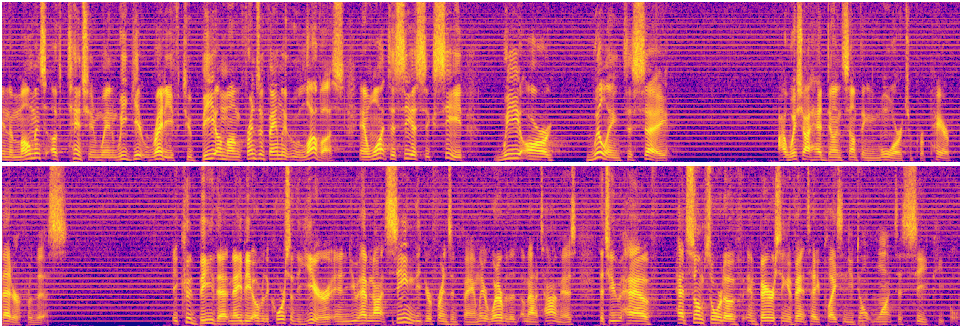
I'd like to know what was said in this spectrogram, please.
In the moments of tension, when we get ready to be among friends and family who love us and want to see us succeed, we are willing to say, I wish I had done something more to prepare better for this. It could be that maybe over the course of the year and you have not seen the, your friends and family or whatever the amount of time is, that you have had some sort of embarrassing event take place and you don't want to see people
